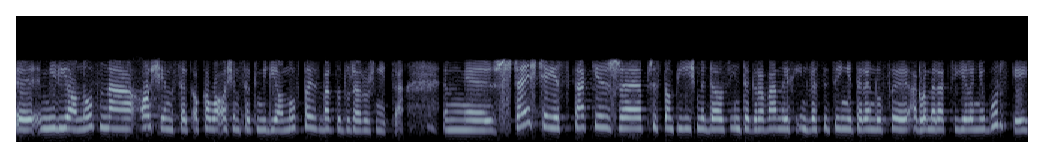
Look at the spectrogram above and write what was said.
y, milionów na 800, około 800 milionów, to jest bardzo duża różnica. Y, Szczęście jest takie, że przystąpiliśmy do zintegrowanych inwestycyjnie terenów y, aglomeracji jeleniogórskiej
